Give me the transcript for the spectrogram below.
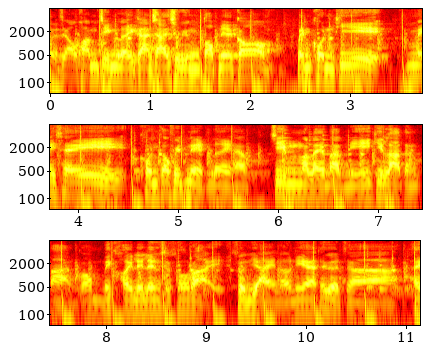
กิดจะเอาความจริงเลยการใช้ชีวิตของท็อปเนี่ยก็เป็นคนที่ ไม่ใช่คนเข้าฟิตเนสเลยครับ จิมอะไรแบบนี้กีฬาต่างๆ ก็ไม่ค่อยเล่นสักเท่าไหร่ ส่วนใหญ่แล้วเนี่ยถ้าเกิดจะให้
